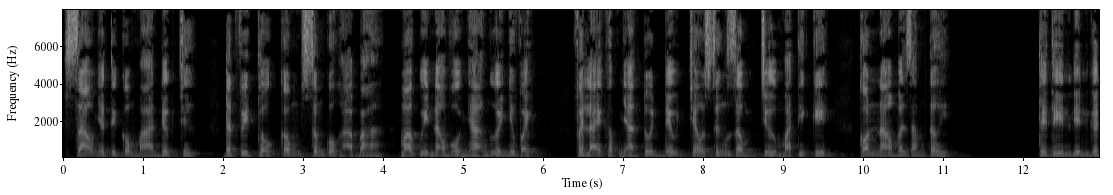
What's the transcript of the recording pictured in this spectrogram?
Sao nhà tôi có ma được chứ? Đất với thổ công, sông có hà bá. Ma quỷ nào vào nhà người như vậy? Với lại khắp nhà tôi đều treo xương rồng trừ ma thiết kia. Con nào mà dám tới? Thầy Thìn liền gật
